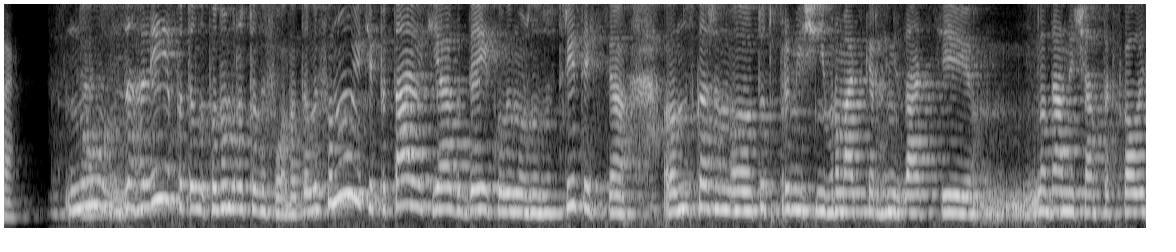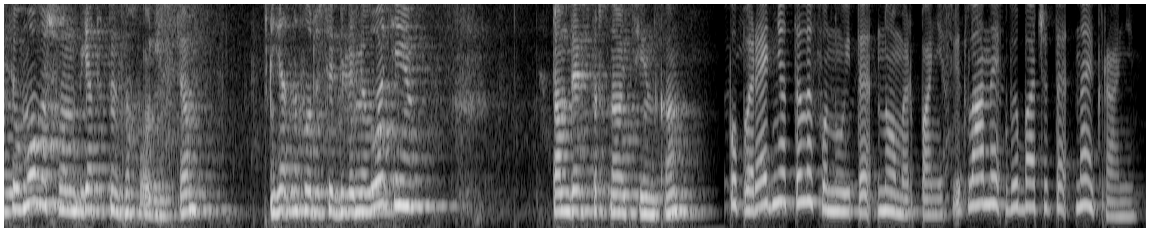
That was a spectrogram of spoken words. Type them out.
Ну, взагалі, по, теле- по номеру телефону телефонують і питають, як, де і коли можна зустрітися. Е, Ну, скажімо, тут в приміщенні в громадській організації на даний час так склалися умови, що я тут не знаходжуся. Я знаходжуся біля мелодії, там, де експертна оцінка. Попередньо телефонуйте. Номер пані Світлани ви бачите на екрані.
